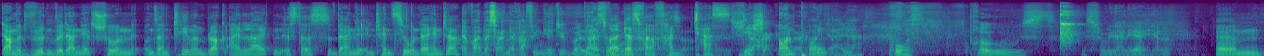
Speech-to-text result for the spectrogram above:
damit würden wir dann jetzt schon unseren Themenblock einleiten. Ist das deine Intention dahinter? war das eine raffinierte Überleitung? Das war, das oder? war Also, fantastisch. stark, On oder? point, Alter. Prost. Prost. Ist schon wieder leer hier. ne? Ähm,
